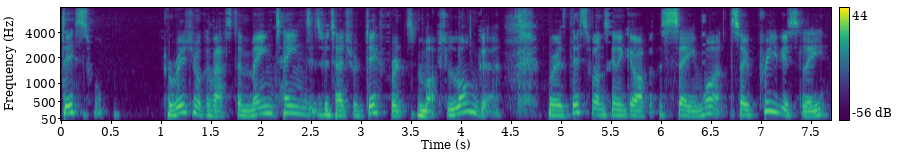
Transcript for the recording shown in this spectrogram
this original capacitor maintains its potential difference much longer, whereas this one's going to go up at the same one. So previously,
